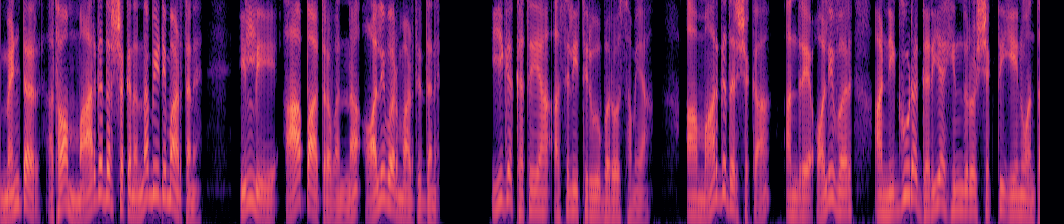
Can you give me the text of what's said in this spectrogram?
ಮೆಂಟರ್ ಅಥವಾ ಮಾರ್ಗದರ್ಶಕನನ್ನ ಭೇಟಿ ಮಾಡ್ತಾನೆ. ಇಲ್ಲಿ ಆ ಪಾತ್ರವನ್ನ ಆಲಿವರ್ ಮಾಡ್ತಿದ್ದಾನೆ. ಈಗ ಕಥೆಯ ಅಸಲಿ ತಿರುವು ಬರೋ ಸಮಯ. ಆ ಮಾರ್ಗದರ್ಶಕ, ಅಂದ್ರೆ ಆಲಿವರ್, ಆ ನಿಗೂಢ ಗರಿಯ ಹಿಂದಿರೋ ಶಕ್ತಿ ಏನು ಅಂತ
